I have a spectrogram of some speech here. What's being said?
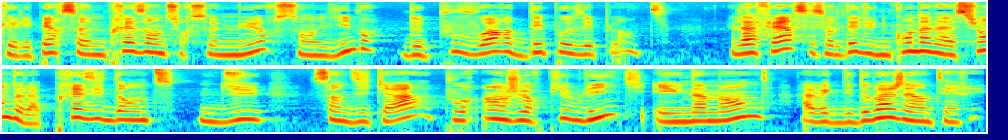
que les personnes présentes sur ce mur sont libres de pouvoir déposer plainte. L'affaire s'est soldée d'une condamnation de la présidente du syndicat pour injure publique et une amende avec des dommages et intérêts.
